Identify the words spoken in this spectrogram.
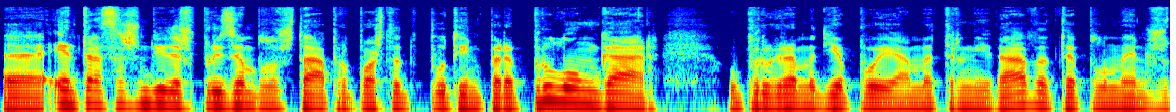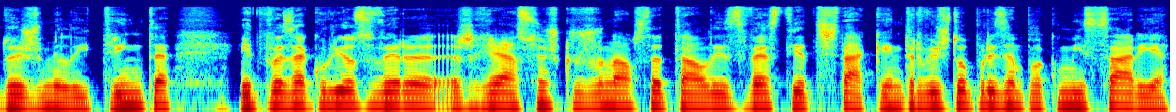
Uh, entre essas medidas, por exemplo, está a proposta de Putin para prolongar o programa de apoio à maternidade até pelo menos 2030 e depois é curioso ver as reações que o jornal estatal Izvestia destaca. Entrevistou, por exemplo, a comissária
